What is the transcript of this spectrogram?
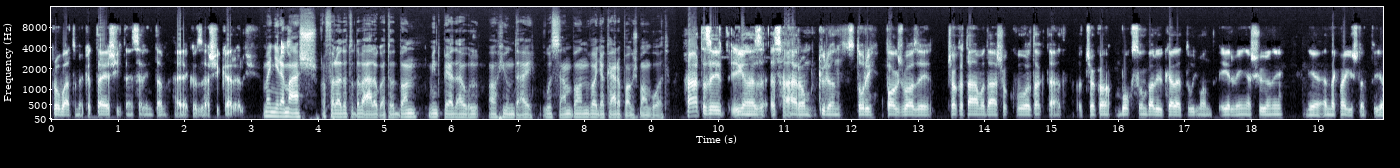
próbáltam őket teljesíteni, szerintem helyek közel sikerrel is. Mennyire más a feladatod a válogatottban, mint például a Hyundai Ulsanban, vagy akár a Paksban volt? Hát azért igen, ez, ez három külön sztori. Paksban azért csak a támadások voltak, tehát csak a boxon belül kellett úgymond érvényesülni, ennek meg is lett ugye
